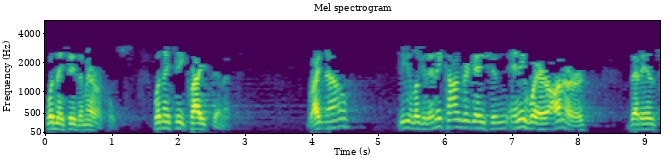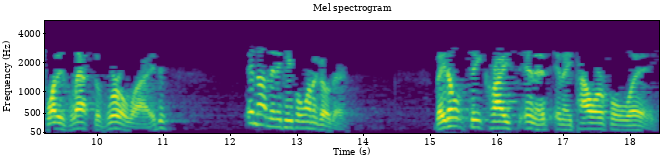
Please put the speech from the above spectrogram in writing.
when they see the miracles when they see Christ in it. Right now, you can look at any congregation anywhere on earth that is what is left of worldwide, and not many people want to go there. They don't see Christ in it in a powerful way.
